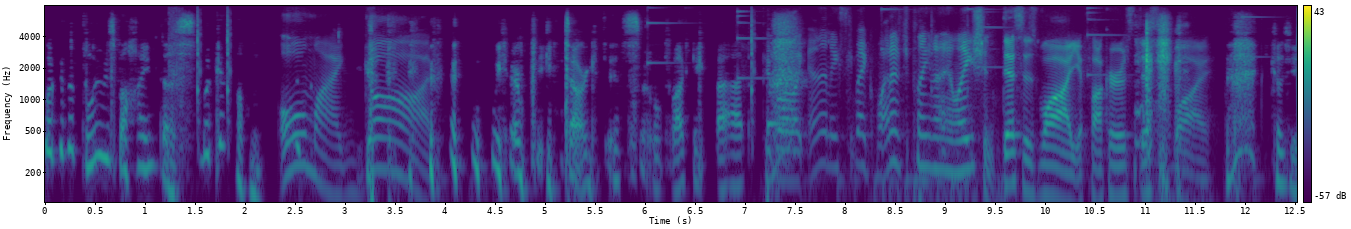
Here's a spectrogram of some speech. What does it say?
Look at the blues behind us. Look at them. oh my god. we are being targeted so fucking bad. People are like, oh, Nick ski bike. Why don't you play Annihilation? This is why, you fuckers. This is why. Because you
